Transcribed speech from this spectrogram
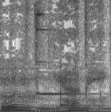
Mmm, yummy.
